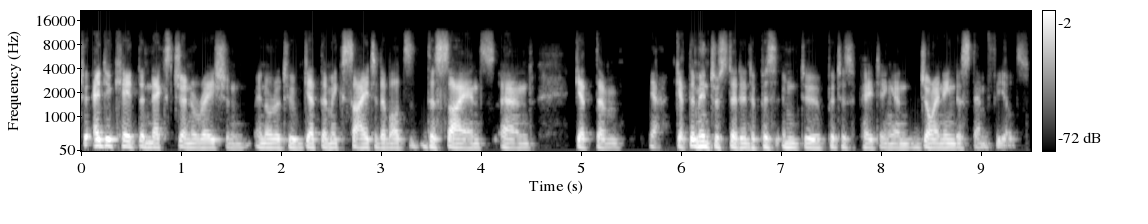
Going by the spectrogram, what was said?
to educate the next generation in order to get them excited about the science and get them yeah get them interested into, into participating and joining the stem fields.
